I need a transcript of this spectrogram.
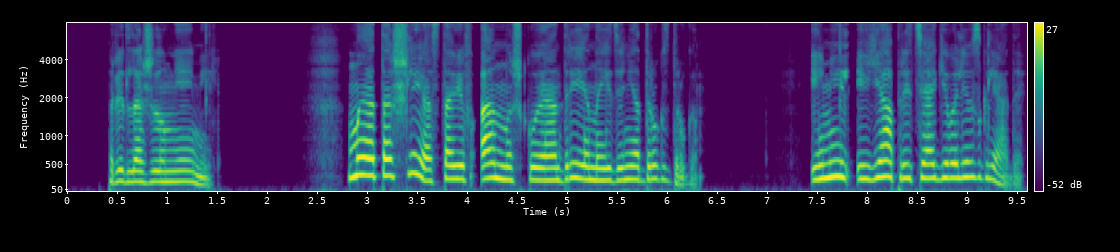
— предложил мне Эмиль. Мы отошли, оставив Аннушку и Андрея наедине друг с другом. Эмиль и я притягивали взгляды.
